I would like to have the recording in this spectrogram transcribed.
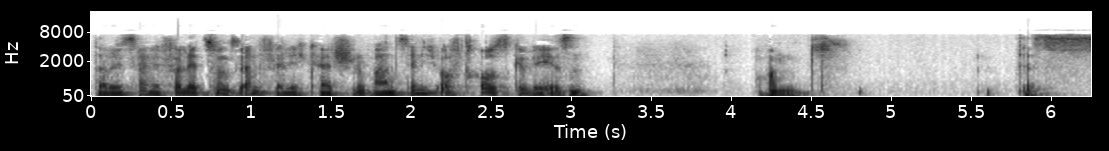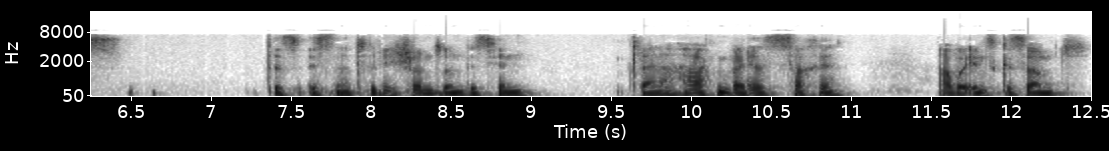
dadurch seine Verletzungsanfälligkeit schon wahnsinnig oft raus gewesen. Und das, das ist natürlich schon so ein bisschen ein kleiner Haken bei der Sache. Aber insgesamt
